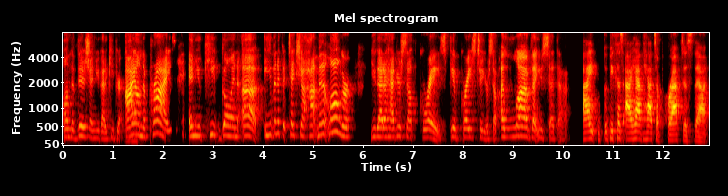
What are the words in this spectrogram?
on the vision. You got to keep your eye mm-hmm. on the prize and you keep going up. Even if it takes you a hot minute longer, you got to have yourself grace. Give grace to yourself. I love that you said that. I because I have had to practice that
